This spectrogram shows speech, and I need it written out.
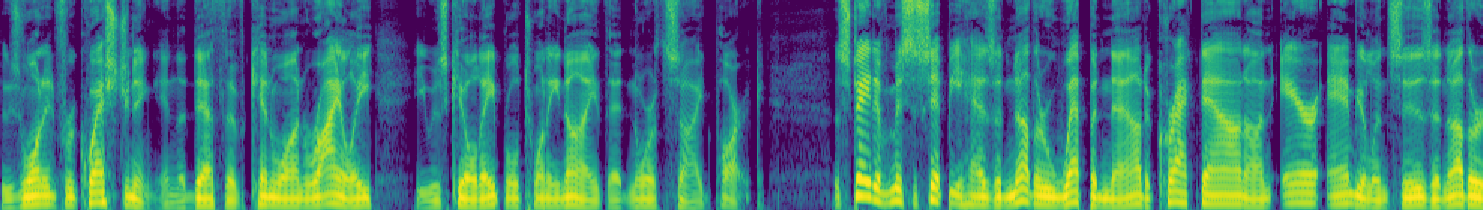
who's wanted for questioning in the death of Kenwan Riley he was killed April 29th at Northside Park. The state of Mississippi has another weapon now to crack down on air ambulances and other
